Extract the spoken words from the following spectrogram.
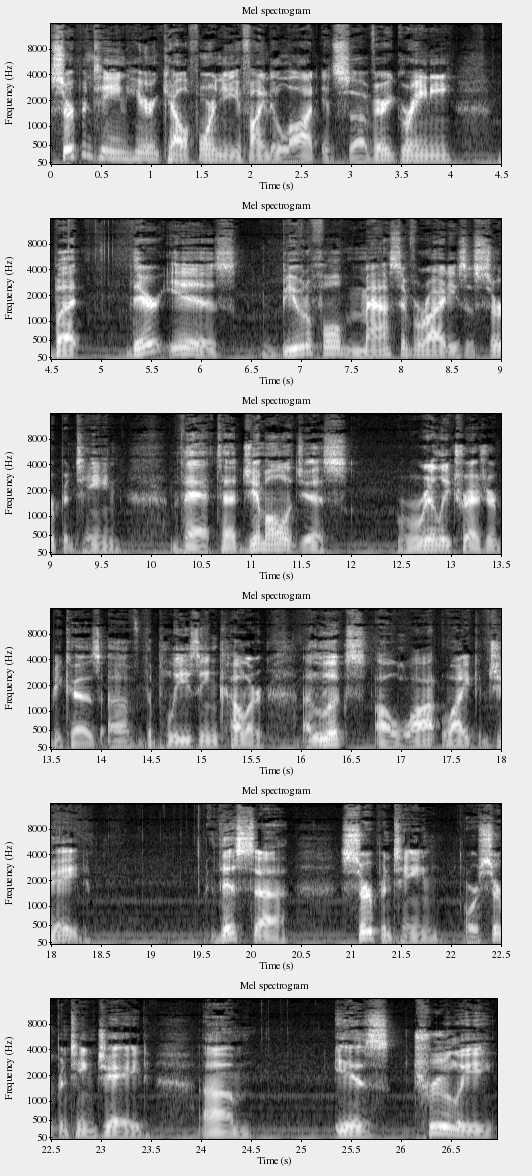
Serpentine here in California, you find it a lot. It's uh, very grainy, but there is beautiful, massive varieties of serpentine that uh, gemologists really treasure because of the pleasing color. It looks a lot like jade. This uh, serpentine or serpentine jade um, is truly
